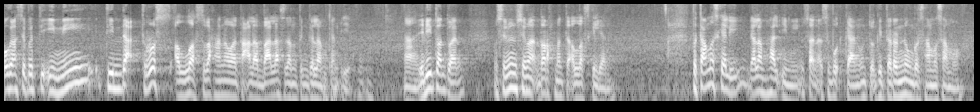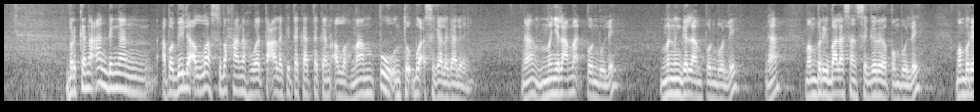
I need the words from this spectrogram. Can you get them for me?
orang seperti ini tidak terus Allah Subhanahu Wa Taala balas dan tenggelamkan ia? Ha, jadi tuan-tuan muslimin muslimat rahmat Allah sekalian. Pertama sekali dalam hal ini ustaz nak sebutkan untuk kita renung bersama-sama berkenaan dengan apabila Allah Subhanahu Wa Taala kita katakan Allah mampu untuk buat segala-galanya nah menyelamat pun boleh menenggelam pun boleh nah memberi balasan segera pun boleh memberi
